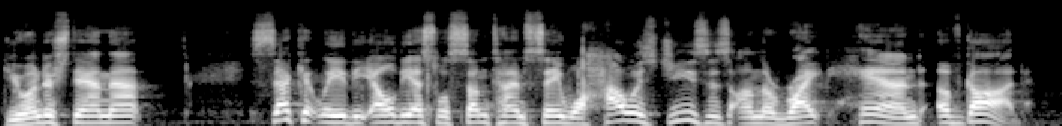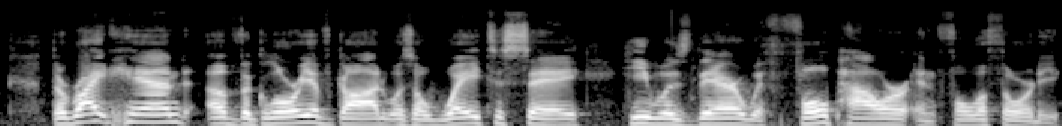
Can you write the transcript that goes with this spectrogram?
Do you understand that? Secondly, the LDS will sometimes say, well, how is Jesus on the right hand of God? The right hand of the glory of God was a way to say he was there with full power and full authority.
